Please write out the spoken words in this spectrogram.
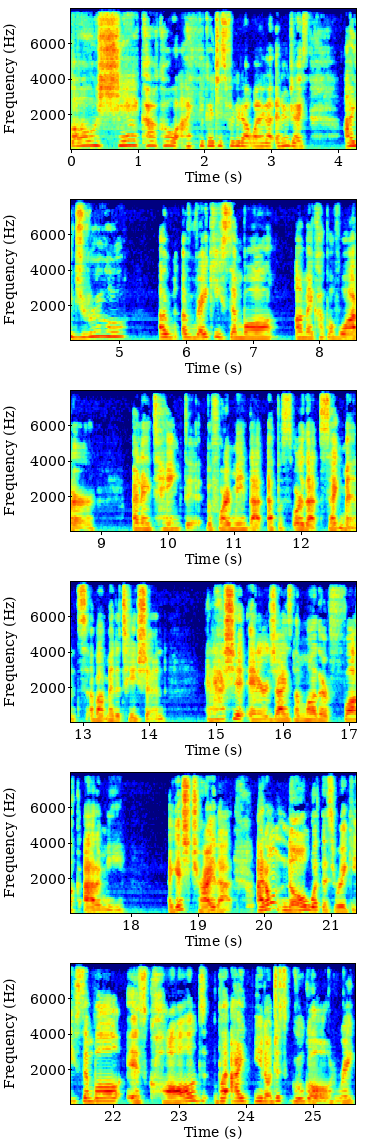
Oh shit, Kako. I think I just figured out why I got energized. I drew a, a Reiki symbol on my cup of water and I tanked it before I made that episode or that segment about meditation. And that shit energized the motherfuck out of me. I guess try that. I don't know what this Reiki symbol is called, but I, you know, just Google Reiki,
